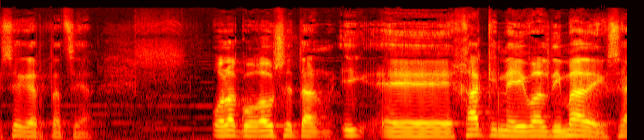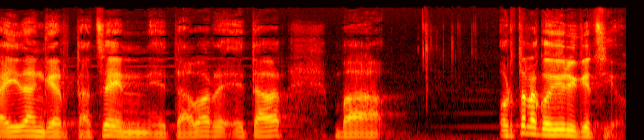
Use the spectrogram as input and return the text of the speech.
ze gertatzea. Olako gauzetan, e, jakin nahi baldimadek, ze aidan gertatzen, eta bar, eta bar, ba, hortarako diurik etzio.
